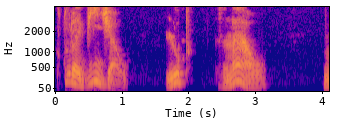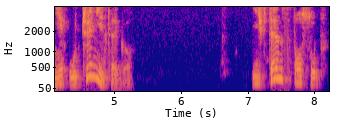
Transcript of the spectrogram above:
które widział lub znał, nie uczyni tego i w ten sposób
